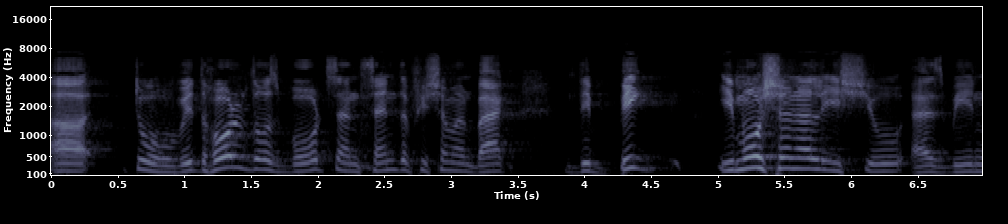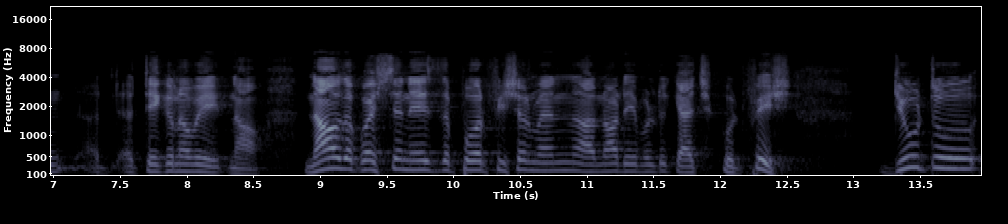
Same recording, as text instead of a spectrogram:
uh, to withhold those boats and send the fishermen back, the big emotional issue has been uh, taken away now. Now the question is the poor fishermen are not able to catch good fish. Due to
